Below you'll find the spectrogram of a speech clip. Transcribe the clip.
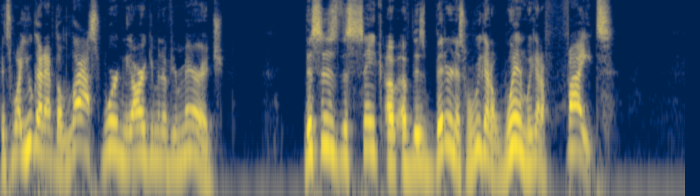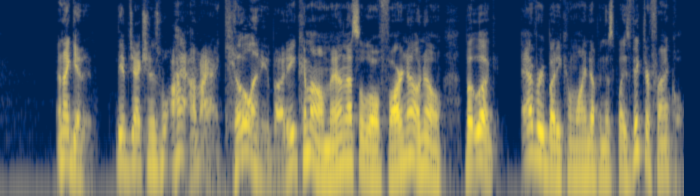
It's why you got to have the last word in the argument of your marriage. This is the sake of, of this bitterness where we got to win, we got to fight. And I get it. The objection is, well, I, I'm not going to kill anybody. Come on, man, that's a little far. No, no. But look, everybody can wind up in this place. Viktor Frankl,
